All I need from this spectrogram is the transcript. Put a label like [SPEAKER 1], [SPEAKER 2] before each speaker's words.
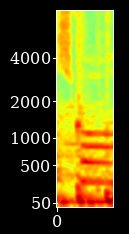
[SPEAKER 1] for.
